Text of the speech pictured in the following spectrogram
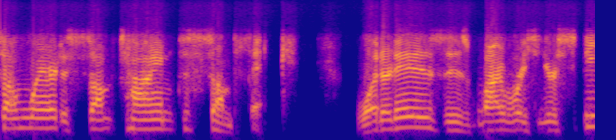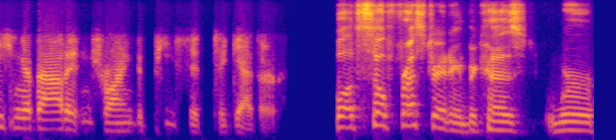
somewhere to some time to something. What it is is why we're here speaking about it and trying to piece it together. Well, it's so frustrating because we're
